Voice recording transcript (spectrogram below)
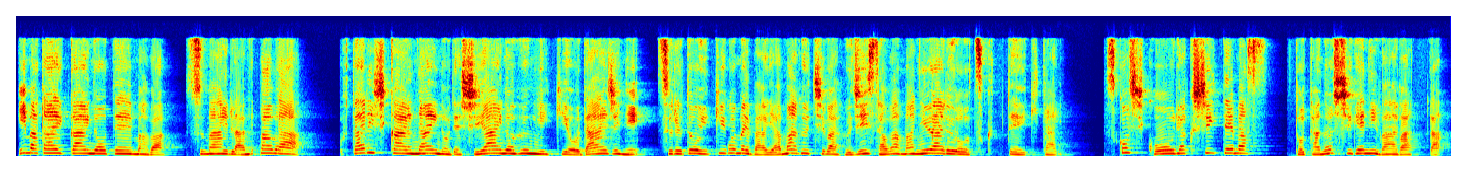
今大会のテーマは、スマイルパワー。二人しかいないので試合の雰囲気を大事にすると意気込めば山口は藤沢マニュアルを作っていきたい。少し攻略してます。と楽しげに笑った。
